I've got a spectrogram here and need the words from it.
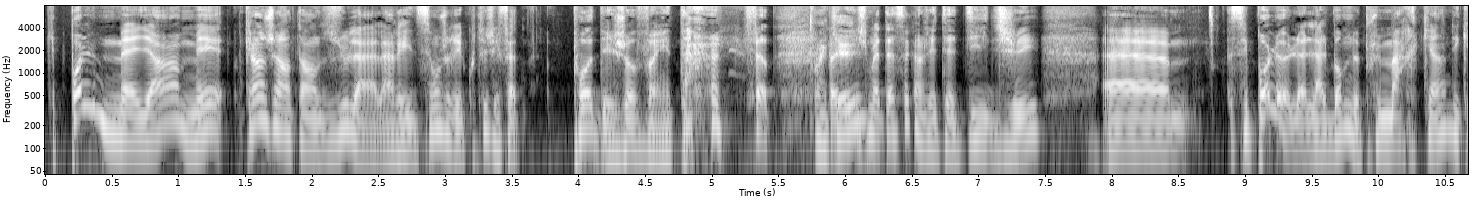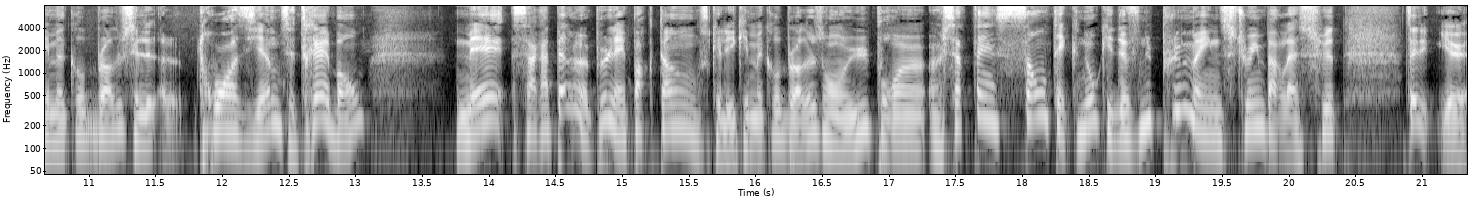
qui est pas le meilleur, mais quand j'ai entendu la, la réédition, j'ai réécouté, j'ai fait pas déjà 20 ans. Fait, je mettais ça quand j'étais DJ. Euh, c'est pas l'album le, plus marquant des Chemical Brothers, c'est le, troisième, c'est très bon. Mais ça rappelle un peu l'importance que les Chemical Brothers ont eu pour un, certain son techno qui est devenu plus mainstream par la suite. Tu sais, il y a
